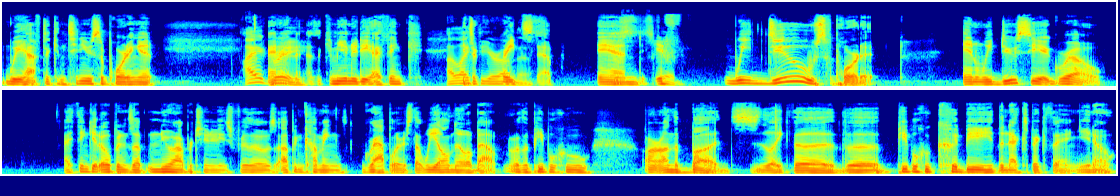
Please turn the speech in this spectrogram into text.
We have to continue supporting it. I agree. And as a community, I think I like it's a that you're on great step. And if we do support it and we do see it grow, I think it opens up new opportunities for those up and coming grapplers that we all know about, or the people who are on the buds, like the the people who could be the next big thing. You know,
